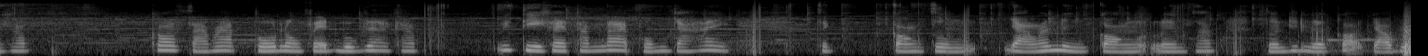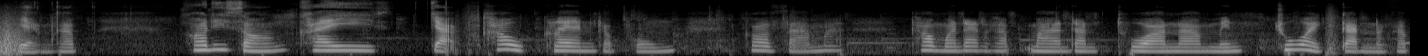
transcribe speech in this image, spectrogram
นะครับ ก็สามารถโพสลง Facebook ได้ครับ วิธีใครทำได้ผมจะให้จะกล่องสุ่มอย่างละหนึ่งกล่องเลยครับ ส่วนที่เหลือก็จะเอาไปแจกครับ ข้อที่สองใครจะเข้าแคลนกับผม ก็สามารถเข้ามาได้นะครับ มาดันทัวร์นาเมนต์ช่วยกันนะครับ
